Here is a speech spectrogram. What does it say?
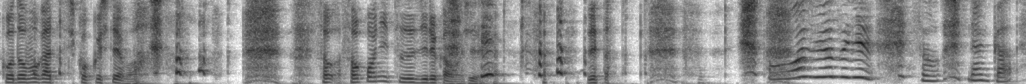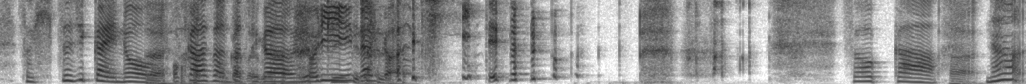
子供が遅刻しても、そ、そこに通じるかもしれない。出た。面白すぎる。そう、なんか、そう、羊飼いのうんお母さんたちが、より、なんか、聞いてなる。そうか。はい。な、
